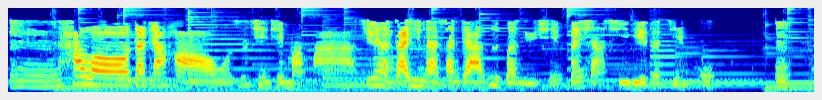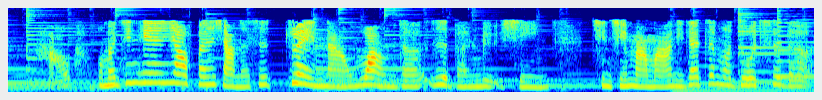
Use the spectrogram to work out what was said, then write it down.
嗯，Hello，大家好，我是晴晴妈妈，今天很开心来参加日本旅行分享系列的节目。嗯，好，我们今天要分享的是最难忘的日本旅行。晴晴妈妈，你在这么多次的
